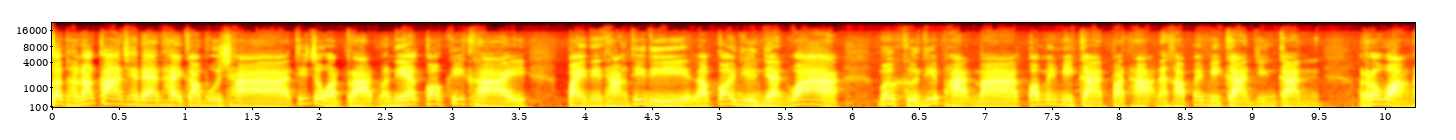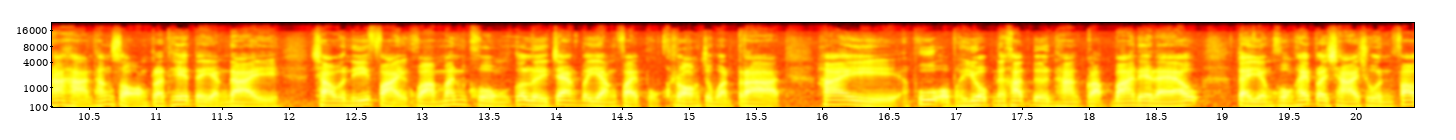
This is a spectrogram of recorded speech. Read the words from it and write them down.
สถานการณ์ชายแดนไทยกัมพูชาที่จังหวัดตราดวันนี้ก็คลี่คลายไปในทางที่ดี แล้วก็ยืนยันว่าเมื่อคืนที่ผ่านมาก็ไม่มีการปะทะนะครับ ไม่มีการยิงกัน ระหว่างทหารทั้งสองประเทศแต่อย่างใดเช้าวันนี้ฝ่ายความมั่นคง ก็เลยแจ้งไปยังฝ่ายปกครองจังหวัดตราด ให้ผู้อพยพนะครับเดินทางกลับบ้านได้แล้ว แต่ยังคงให้ประชาชนเฝ้า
